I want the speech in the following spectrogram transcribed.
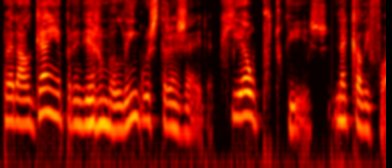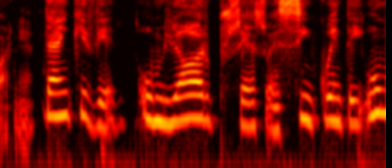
para alguém aprender uma língua estrangeira, que é o português, na Califórnia. Tem que haver o melhor processo é 51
